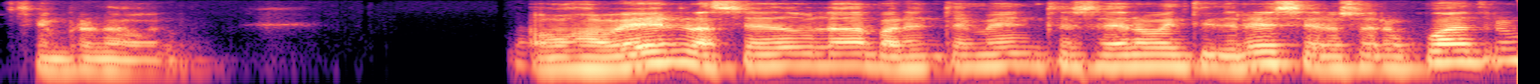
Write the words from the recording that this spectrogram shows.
Siempre la hora. Vamos a ver la cédula aparentemente 023 004.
